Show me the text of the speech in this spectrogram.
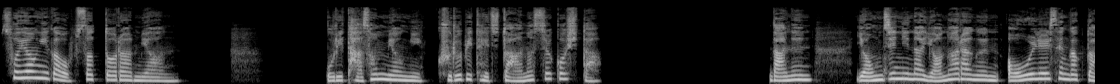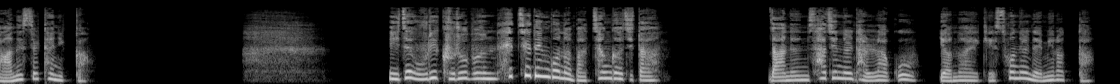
소영이가 없었더라면 우리 다섯 명이 그룹이 되지도 않았을 것이다. 나는 영진이나 연화랑은 어울릴 생각도 안 했을 테니까. 이제 우리 그룹은 해체된 거나 마찬가지다. 나는 사진을 달라고 연화에게 손을 내밀었다.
